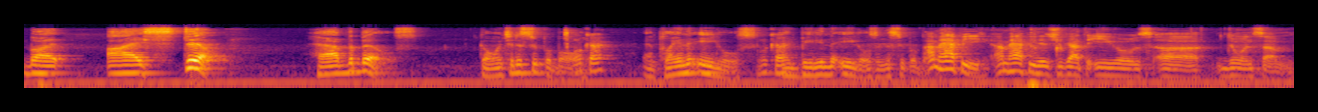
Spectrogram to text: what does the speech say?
But I still have the Bills going to the Super Bowl Okay. And playing the Eagles Okay. and beating the Eagles in the Super Bowl. I'm happy. I'm happy that you got the Eagles uh, doing something.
